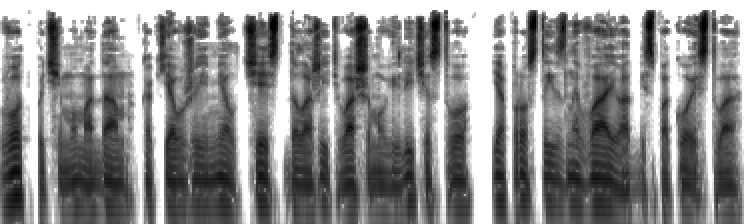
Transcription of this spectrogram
«Вот почему, мадам, как я уже имел честь доложить вашему величеству, я просто изнываю от беспокойства».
